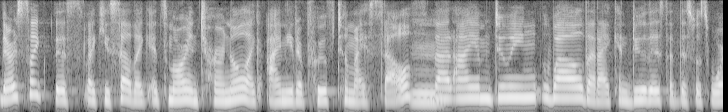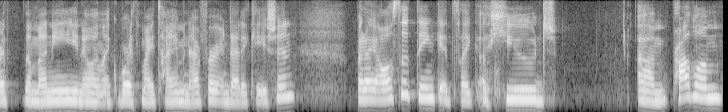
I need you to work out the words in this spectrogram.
there's like this, like you said, like it's more internal. Like I need to prove to myself Mm. that I am doing well, that I can do this, that this was worth the money, you know, Mm-hmm. and like worth my time and effort and dedication. But I also think it's like a huge um, problem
